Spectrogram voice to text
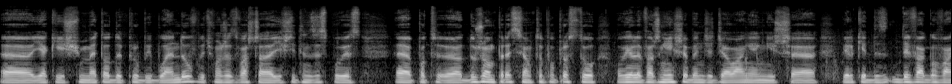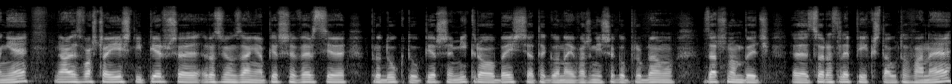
e, jakiejś metody prób i błędów, być może zwłaszcza jeśli ten zespół jest pod dużą presją, to po prostu o wiele ważniejsze będzie działanie niż wielkie dywagowanie, no ale zwłaszcza jeśli pierwsze rozwiązania, pierwsze wersje produktu, pierwsze mikroobejścia tego najważniejszego problemu zaczną być coraz lepiej kształtowane,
